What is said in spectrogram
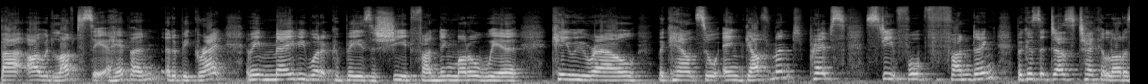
but I would love to see it happen. It'd be great. I mean, maybe what it could be is a shared funding model where KiwiRail, the council, and government perhaps step forward for funding because it does take a lot of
